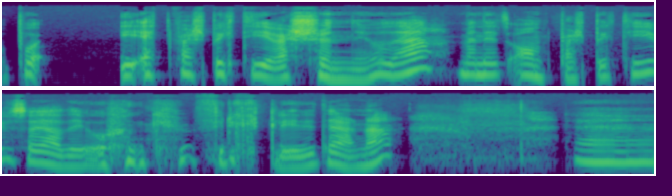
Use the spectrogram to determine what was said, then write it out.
Og på i ett perspektiv, jeg skjønner jo det, men i et annet perspektiv så er det jo fryktelig irriterende. Eh,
